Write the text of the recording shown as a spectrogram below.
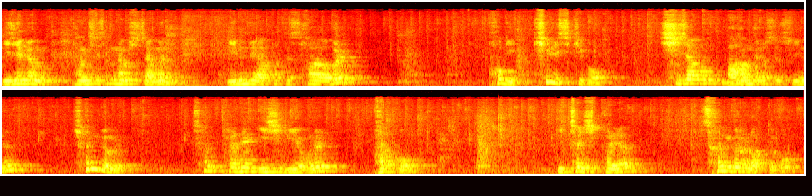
이재명 당시 성남시장은 임대 아파트 사업을 포기, 킬시키고 시장 마음대로 쓸 수 있는 현금을 1,822억 원을 받고 2018년 선거를 앞두고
